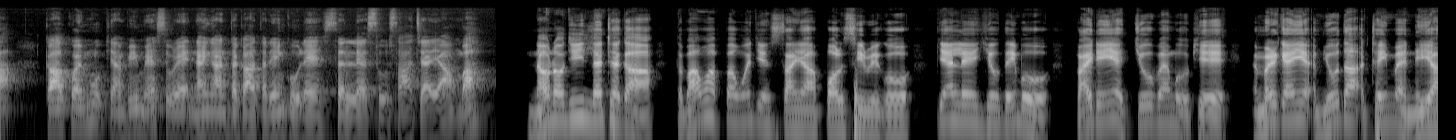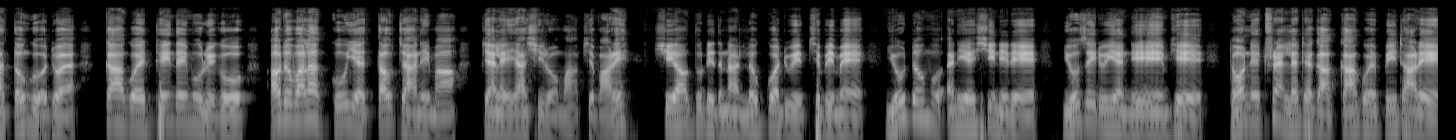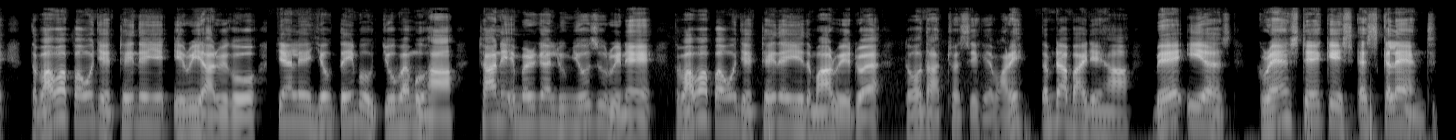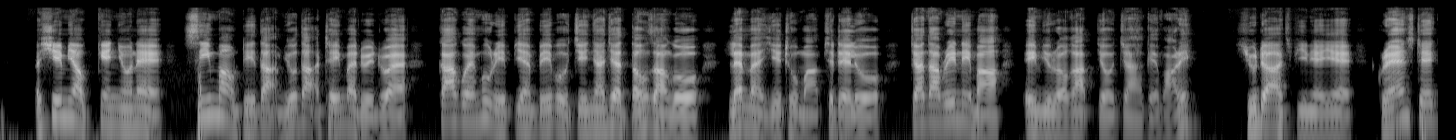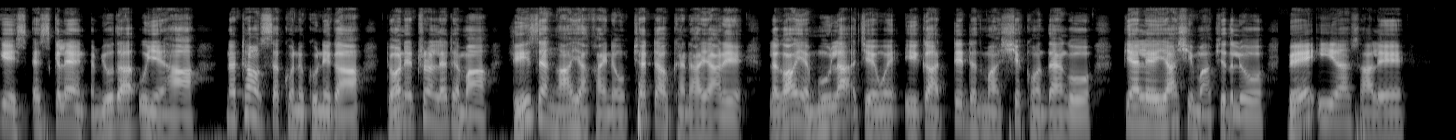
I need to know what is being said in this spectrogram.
ကာကွယ်မှုပြန်ပြီးမယ်ဆိုတဲ့နိုင်ငံတကာသတင်းကိုလည်းဆက်လက်စူးစမ်းကြရအောင်ပါ။နောက်တော်ကြီးလက်ထက်ကတဘာဝပတ်ဝန်းကျင်ဆိုင်ရာ policy တွေကိုပြန်လည်ရုပ်သိမ်းဖို့ဘိုင်ဒန်ရဲ့ကြိုးပမ်းမှုအဖြစ်အမေရိကန်ရဲ့အမျိုးသားအထိမ်းအမှတ်နေရာ၃ခုအတွက်ကာကွယ်ထိန်းသိမ်းမှုတွေကိုအော်တိုဘာလ9ရက်တောက်ကြနေ့မှာပြန်လည်ရရှိတော့မှာဖြစ်ပါတယ် ရှေးအောင်သုတေသနလောက်ကွက်တွေဖြစ်ပေမဲ့မျိုးတုံးမှုအန္တရာယ်ရှိနေတဲ့မျိုးစိတ်တွေရဲ့နေအိမ်ဖြစ်ဒေါ်နယ်ထရန့်လက်ထက်ကကာကွယ်ပေးထားတဲ့တဘာဝပတ်ဝန်းကျင်ထိန်းသိမ်းရေး area တွေကိုပြန်လည်ရုပ်သိမ်းဖို့ကြိုးပမ်းမှုဟာဌာနေအမေရိကန်လူမျိုးစုတွေနဲ့တဘာဝပတ်ဝန်းကျင်ထိန်းသိမ်းရေးသမားတွေအတွက်ဒေါသထွက်စေခဲ့ပါတယ်။သမ္မတဘိုင်ဒန်ဟာ Bear Ears Grand Staircase Escalante အရှိမြောက်ကင်ညွန်နဲ့စီးမောင်ဒေသအမျိုးသားအထိမ်းအမှတ်တွေအတွက် ကာကွယ်မှုတွေပြန်ပေးဖို့ကြေညာချက်၃ဆောင်ကိုလက်မှတ်ရေးထိုးမှာဖြစ်တယ်လို့ကြာတာပရိနေ့မှာအိမ်မြူတော်ကပြောကြားခဲ့ပါတယ်။ယူဒါပြည်နယ်ရဲ့ Grand Staircase Escalante အမျိုးသားဥယျာဉ်ဟာ2018ခုနှစ်ကဒေါ်နယ်ထရန့်လက်ထက်မှာ45ရာခိုင်နှုန်းဖြတ်တောက်ခံထားရတဲ့၎င်းရဲ့မူလအကျယ်ဝန်းဧက1.8ခွန်တန်းကို ပြန်လည်ရရှိမှာဖြစ်တယ်လို့ဘဲအီယာစာလဲ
